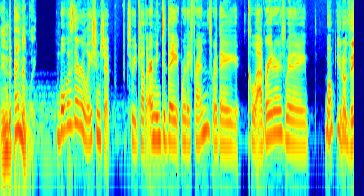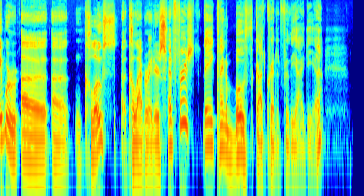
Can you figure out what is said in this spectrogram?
independently. What was their relationship to each other? I mean, did they were they friends? Were they collaborators? Were they well, you know, they were uh, uh, close uh, collaborators. At first, they kind of both got credit for the idea.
